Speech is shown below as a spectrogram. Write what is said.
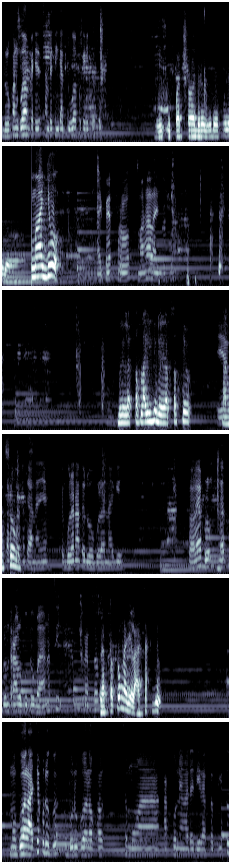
dulu kan gua sampai sampai tingkat dua pakai itu tuh Beli iPad Pro 2020 dong. Maju. iPad Pro mahal anjir beli laptop lagi Ju, beli laptop Ju. Iya, Langsung. rencananya sebulan atau dua bulan lagi. Soalnya belum belum terlalu butuh banget sih laptop. Laptop lu nggak dilacak Ju? Mau gua lacak udah gua keburu gua lockout semua akun yang ada di laptop itu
